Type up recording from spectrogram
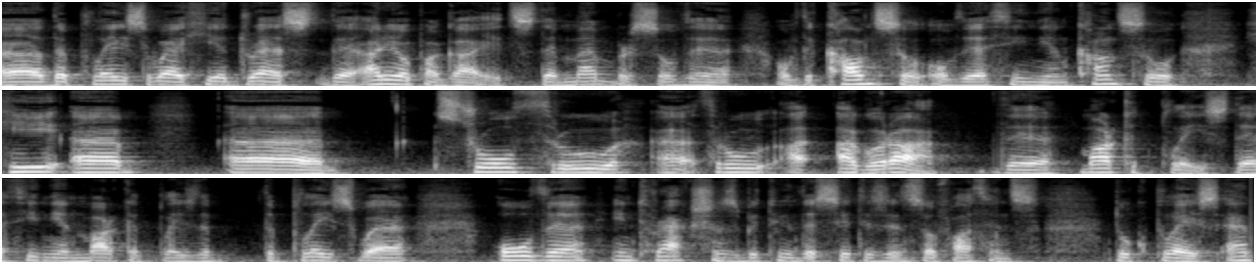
uh, the place where he addressed the Areopagites, the members of the of the council of the Athenian council, he uh, uh, strolled through uh, through Agora, the marketplace, the Athenian marketplace, the, the place where all the interactions between the citizens of Athens took place, and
